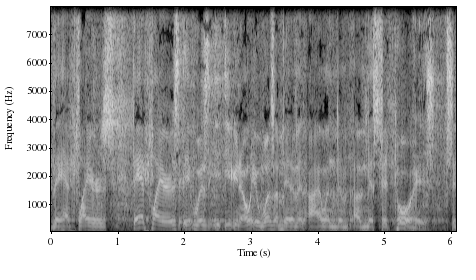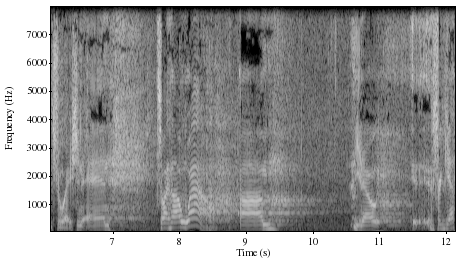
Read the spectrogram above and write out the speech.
They had players. They had players. It was you know it was a bit of an island of, of misfit toys situation, and so I thought, wow, um, you know, forget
